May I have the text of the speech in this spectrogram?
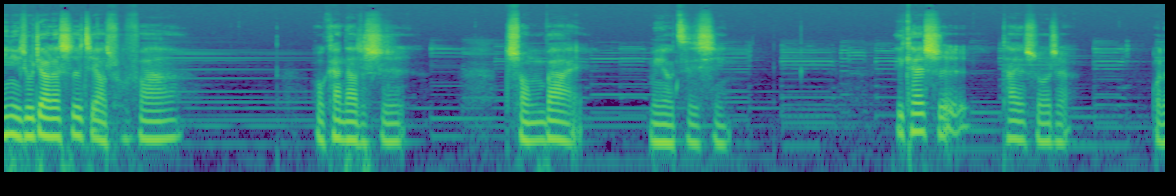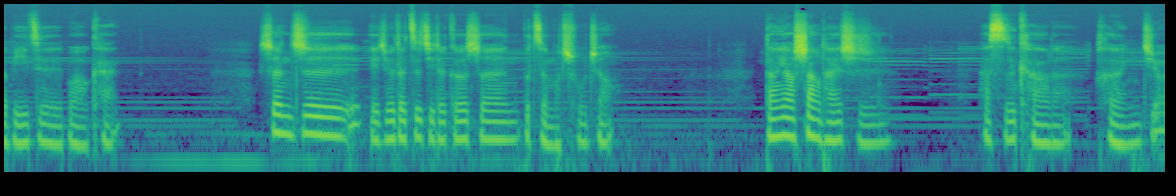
以女主角的视角出发，我看到的是崇拜，没有自信。一开始，她也说着我的鼻子不好看，甚至也觉得自己的歌声不怎么出众。当要上台时，她思考了很久，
